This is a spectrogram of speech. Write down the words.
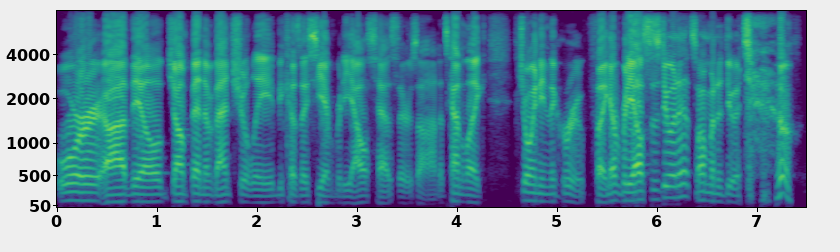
or uh, they'll jump in eventually because they see everybody else has theirs on. It's kind of like joining the group. Like everybody else is doing it, so I'm going to do it too.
